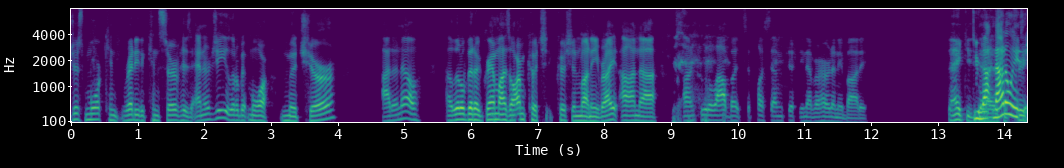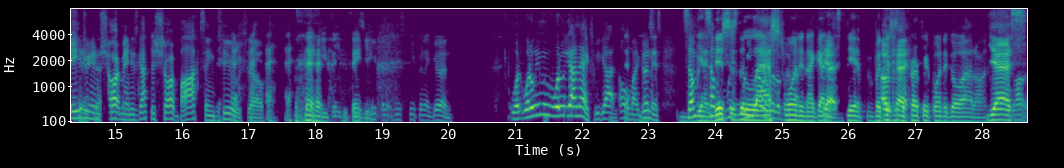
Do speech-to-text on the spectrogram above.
just more con- ready to conserve his energy, a little bit more mature. I don't know a little bit of grandma's arm cushion money, right? On uh on Cutelaba, it's a plus 750. Never hurt anybody. Thank you. Dude, not, not only is Adrian that. sharp, man, he's got the sharp boxing too. So thank you, thank you, thank he's you. Keeping it, he's keeping it good. What what do we move? What do we got next? We got oh my goodness. Some, yeah, this we, is the last one, and I got yes. a dip, but this okay. is the perfect one to go out on. Yes,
